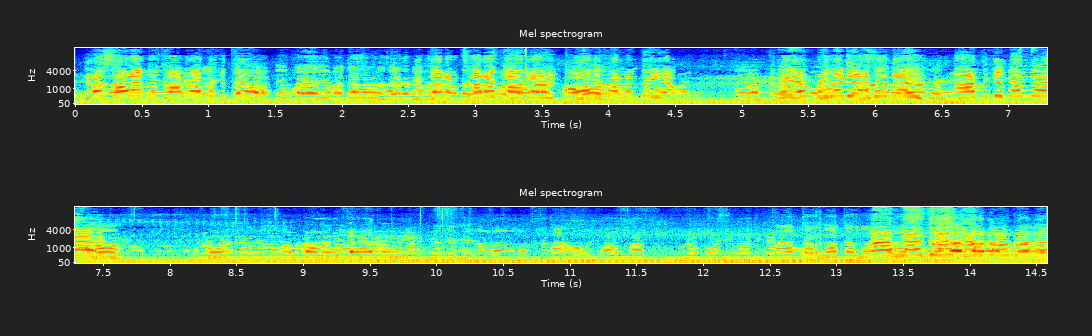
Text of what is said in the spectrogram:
ਜਿਹੜਾ ਸਾਰਾ ਕੁਝ ਖਾ ਗਿਆ ਉਹ ਕਿੱਥੇ ਹੋ ਤੇਰਾ ਸਾਰਾ ਖਾ ਗਿਆ ਉਹ ਕੀ ਬੋਲਣ ਦੀ ਆ ਨਹੀਂ ਇਹ ਪਹਿਲਾਂ ਨਹੀਂ ਆ ਸਕਦਾ ਸੀ। ਅੱਜ ਕੀ ਕਰਦਾ ਹੈ? ਕਰਨਾ ਕਰਨਾ ਕਰਨਾ ਜੋ ਕਰਦਾ ਕਰਨਾ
